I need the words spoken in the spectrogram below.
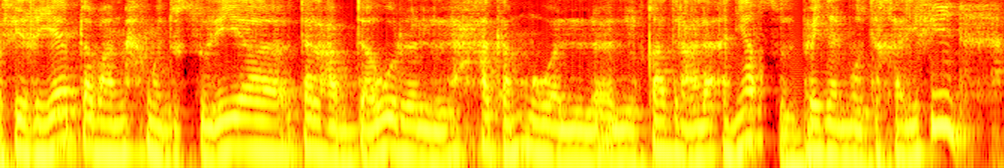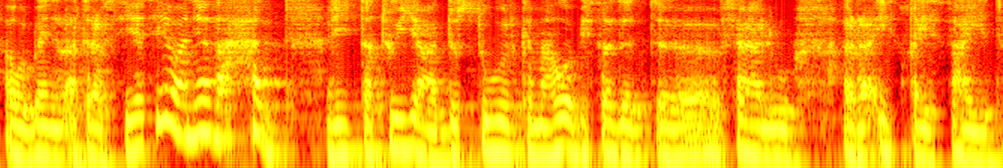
في غياب طبعا محكمة دستورية تلعب دور الحكم والقادر على أن يفصل بين المتخالفين أو بين الأطراف السياسية وأن يضع حد لتطويع الدستور كما هو بصدد فعله الرئيس قيس سعيد.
